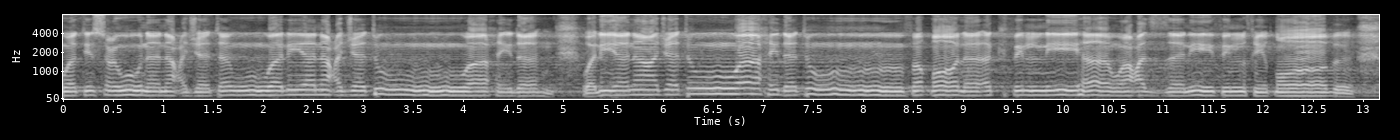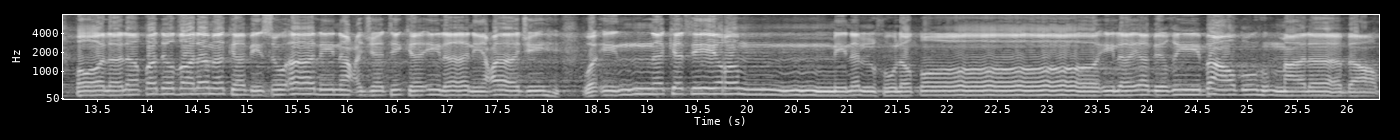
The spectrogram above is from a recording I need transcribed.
وتسعون نعجة ولي نعجة واحدة ولي نعجة واحدة فقال أكفلنيها وعزني في الخطاب. قال لقد ظلمك بسؤال نعجتك إلى نعاجه وإن كثيرا من الخلطاء ليبغي بعضهم على بعض.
